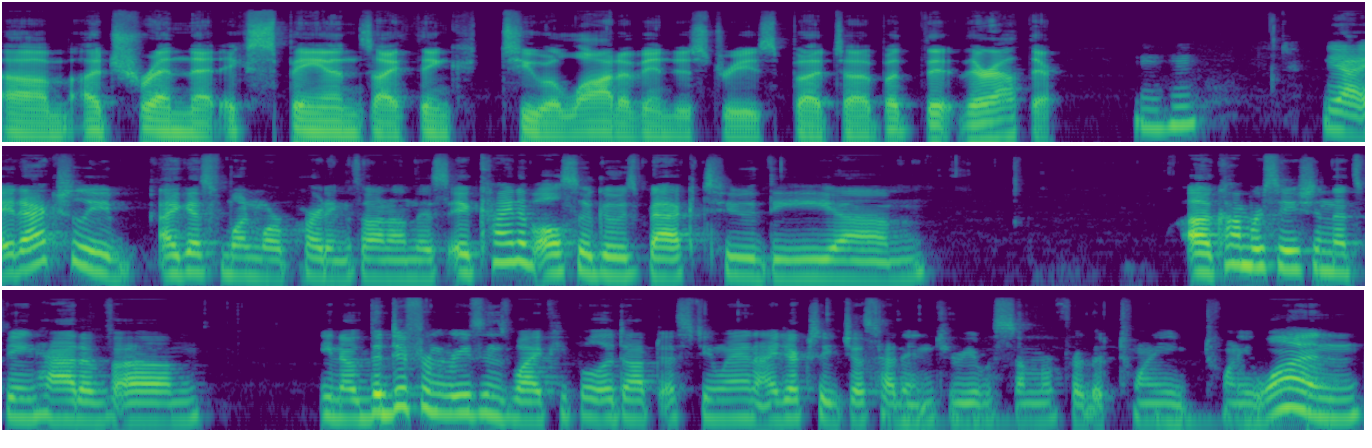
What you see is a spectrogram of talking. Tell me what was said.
um, a trend that expands, I think, to a lot of industries. But uh, but th- they're out there. Mm-hmm. Yeah, it actually, I guess, one more parting thought on this. It kind of also goes back to the um, a conversation that's being had of um, you know the different reasons why people adopt SD-WAN. I actually just had an interview with someone for the 2021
